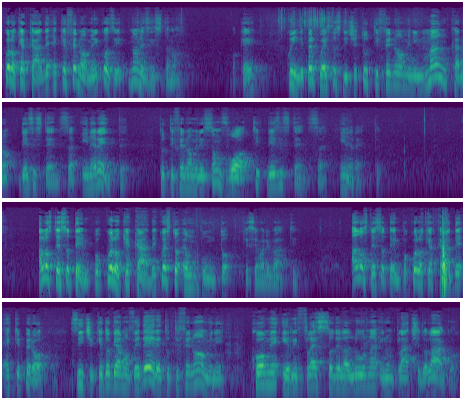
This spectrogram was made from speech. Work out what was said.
Quello che accade è che fenomeni così non esistono. Ok? Quindi per questo si dice tutti i fenomeni mancano di esistenza inerente, tutti i fenomeni sono vuoti di esistenza inerente. Allo stesso tempo, quello che accade, questo è un punto che siamo arrivati. Allo stesso tempo quello che accade è che però si dice che dobbiamo vedere tutti i fenomeni come il riflesso della luna in un placido lago.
